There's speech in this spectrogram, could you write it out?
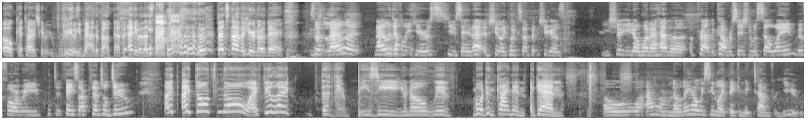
oh, Katar's gonna be really mad about that. But anyway, that's not, that's neither here nor there. So Nyla, Nyla definitely hears you say that, and she like looks up and she goes, "You sure you don't want to have a, a private conversation with Selwyn before we p- face our potential doom?" I I don't know. I feel like they're busy, you know, with Mordenkainen again. Oh, I don't know. They always seem like they can make time for you.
